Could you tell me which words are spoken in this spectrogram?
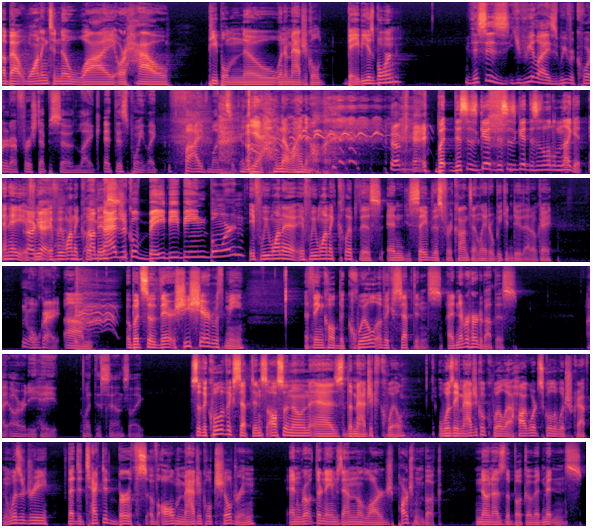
about wanting to know why or how people know when a magical baby is born. This is you realize we recorded our first episode like at this point like 5 months ago. Yeah, no, I know. okay. But this is good. This is good. This is a little nugget. And hey, if we if we want to clip a this, magical baby being born? if we want to if we want to clip this and save this for content later, we can do that, okay? Okay. Um, but so there, she shared with me a thing called the Quill of Acceptance. I had never heard about this. I already hate what this sounds like. So the Quill of Acceptance, also known as the Magic Quill, was a magical quill at Hogwarts School of Witchcraft and Wizardry that detected births of all magical children and wrote their names down in a large parchment book known as the Book of Admittance.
